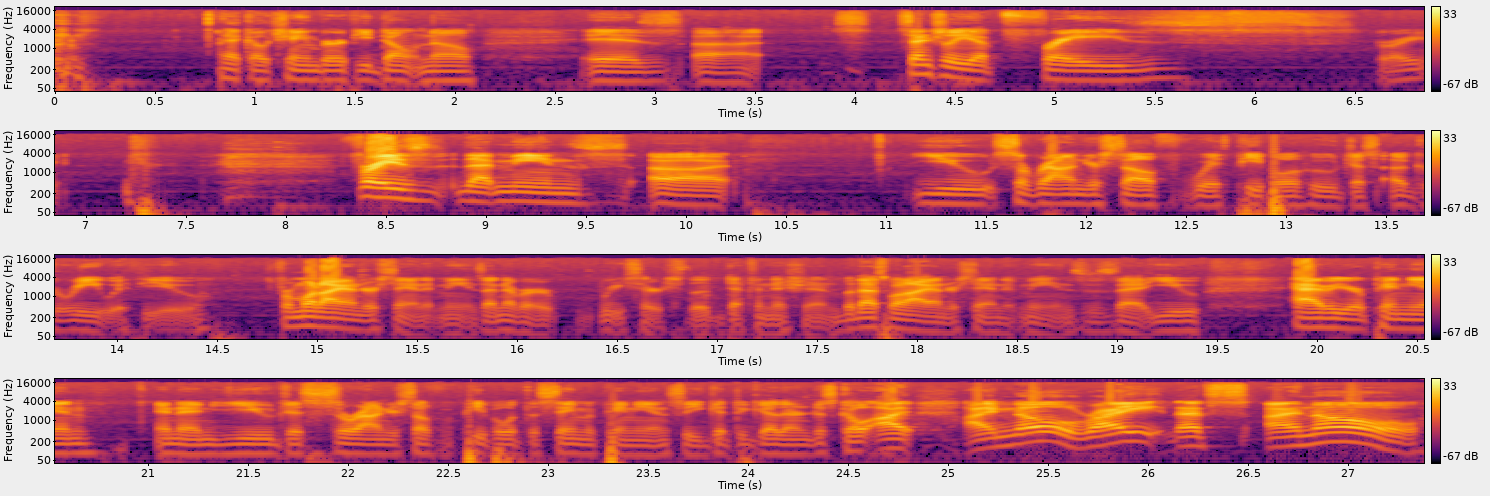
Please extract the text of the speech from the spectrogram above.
echo chamber, if you don't know, is uh, essentially a phrase, right? phrase that means uh, you surround yourself with people who just agree with you. From what I understand, it means. I never researched the definition, but that's what I understand it means is that you have your opinion and then you just surround yourself with people with the same opinion so you get together and just go i i know right that's i know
